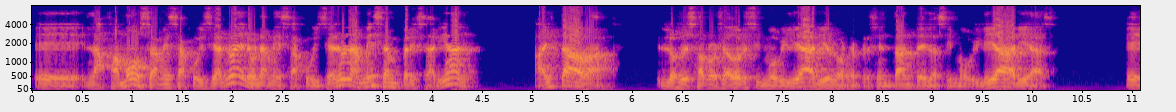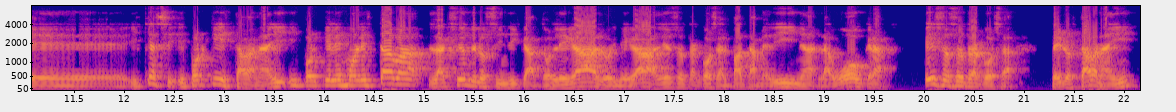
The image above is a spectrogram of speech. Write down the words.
eh, la famosa mesa judicial. No era una mesa judicial, era una mesa empresarial. Ahí estaban los desarrolladores inmobiliarios, los representantes de las inmobiliarias. Eh, ¿Y qué ¿Y por qué estaban ahí? Y porque les molestaba la acción de los sindicatos, legal o ilegal, es otra cosa, el Pata Medina, la UOCRA, eso es otra cosa. Pero estaban ahí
